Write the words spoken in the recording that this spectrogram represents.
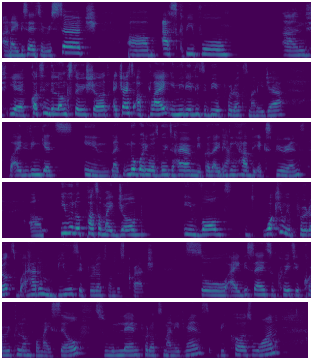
And I decided to research, um, ask people, and yeah, cutting the long story short, I tried to apply immediately to be a product manager, but I didn't get in. Like nobody was going to hire me because I Yeah. didn't have the experience. Um, even though part of my job involved working with products, but I hadn't built a product from the scratch. So I decided to create a curriculum for myself to learn products management because one,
